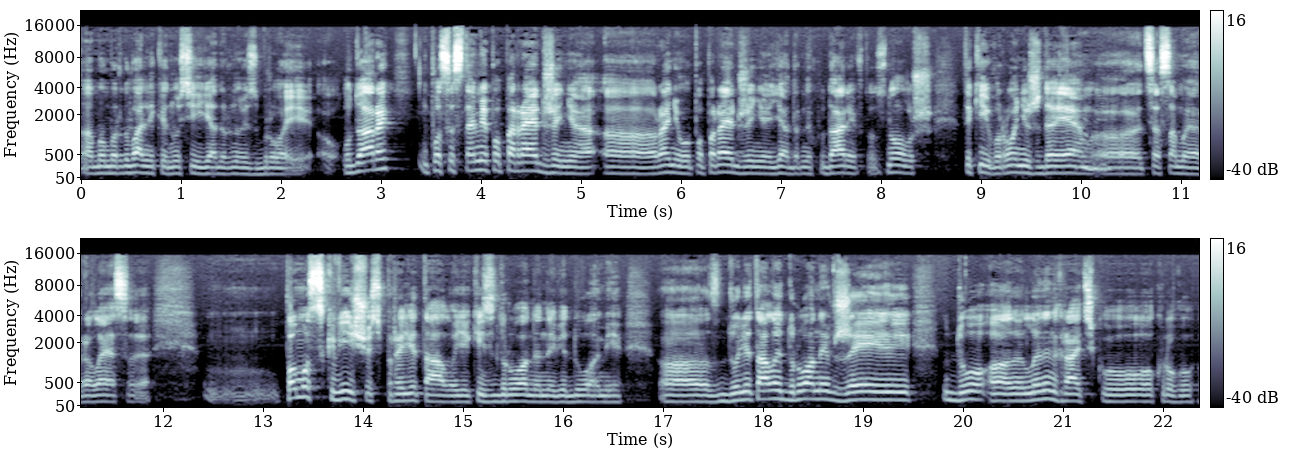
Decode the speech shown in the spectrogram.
Бомбардувальники носії ядерної зброї, удари по системі попередження, е, раннього попередження ядерних ударів, то знову ж такі Вороніж ДМ, е, це саме РЛС. е, По Москві щось прилітало, якісь дрони невідомі. Долітали дрони вже до Ленінградського округу,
